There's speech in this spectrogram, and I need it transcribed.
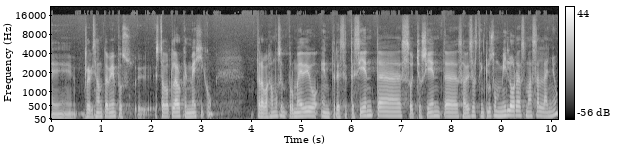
eh, revisando también, pues eh, estaba claro que en México trabajamos en promedio entre 700, 800, a veces hasta incluso 1000 horas más al año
